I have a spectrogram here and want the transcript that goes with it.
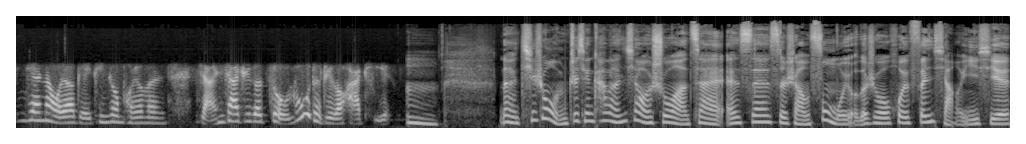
今天呢，我要给听众朋友们讲一下这个走路的这个话题。嗯，那其实我们之前开玩笑说啊，在 S S 上，父母有的时候会分享一些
